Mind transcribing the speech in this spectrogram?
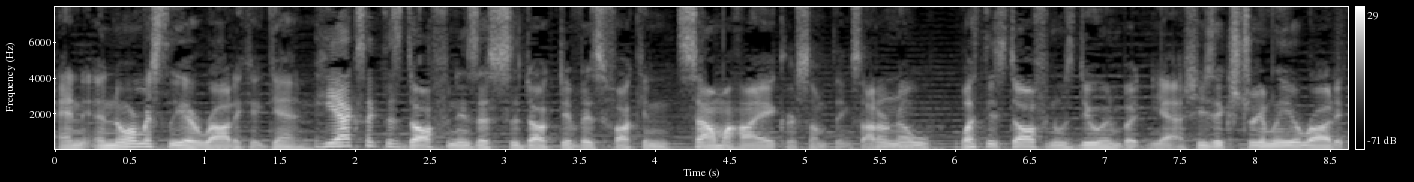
and enormously erotic again. He acts like this dolphin is as seductive as fucking Salma Hayek or something, so I don't know what this dolphin was doing, but yeah, she's extremely erotic.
